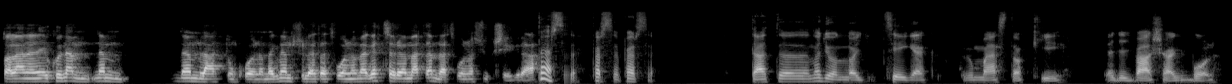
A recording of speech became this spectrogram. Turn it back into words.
talán enélkül nem, nem, nem láttunk volna, meg nem született volna, meg egyszerűen mert nem lett volna szükség rá. Persze, persze, persze. Tehát nagyon nagy cégek másztak ki egy-egy válságból,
